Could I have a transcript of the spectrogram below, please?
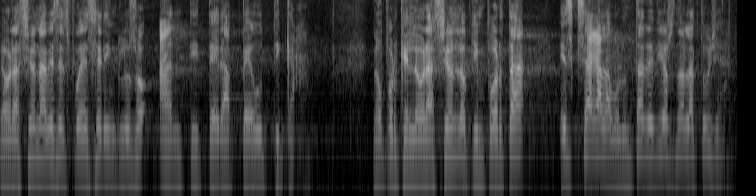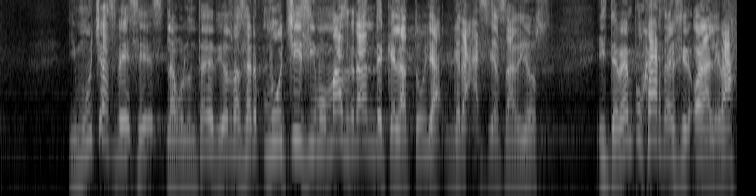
La oración a veces puede ser incluso antiterapéutica, ¿no? Porque en la oración lo que importa es que se haga la voluntad de Dios, no la tuya. Y muchas veces la voluntad de Dios va a ser muchísimo más grande que la tuya, gracias a Dios. Y te va a empujar, te va a decir, órale, va.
